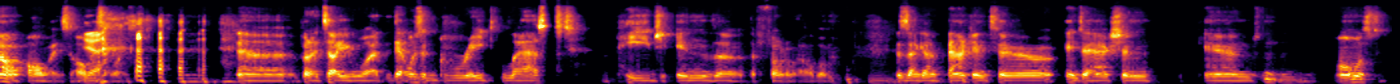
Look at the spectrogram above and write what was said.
Oh, always, always, yeah. always. uh, but I tell you what, that was a great last page in the the photo album because mm. I got back into into action, and almost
